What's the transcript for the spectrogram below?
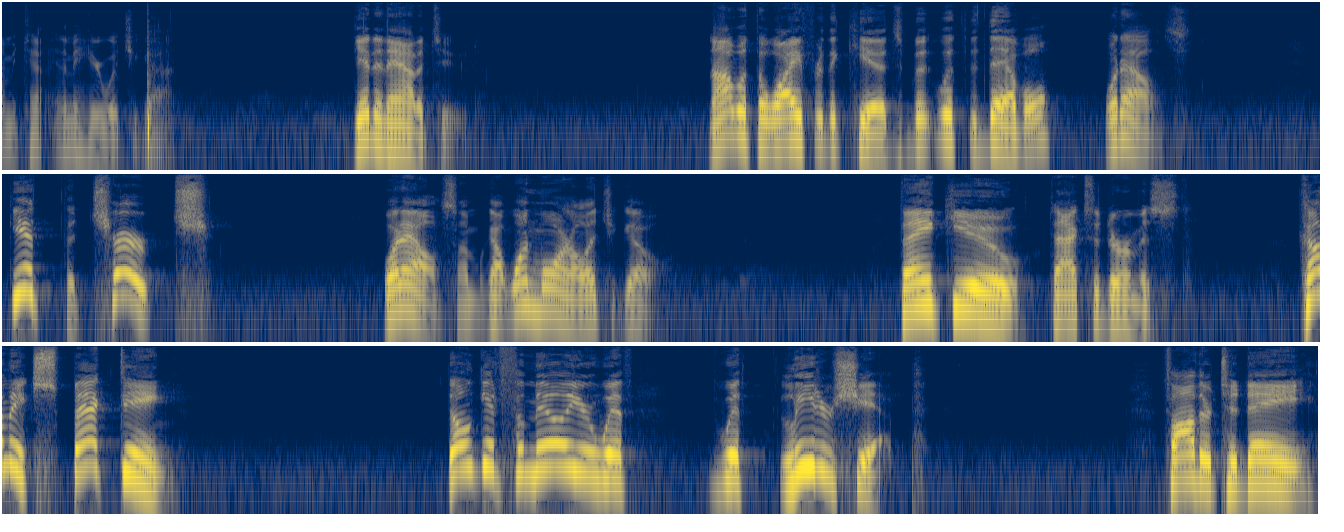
Let me tell. Let me hear what you got. Get an attitude. Not with the wife or the kids, but with the devil. What else? Get the church. What else? I've got one more and I'll let you go. Thank you, taxidermist. Come expecting. Don't get familiar with, with leadership. Father, today,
